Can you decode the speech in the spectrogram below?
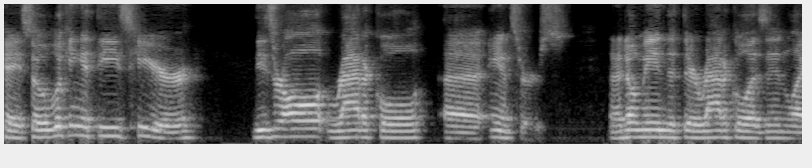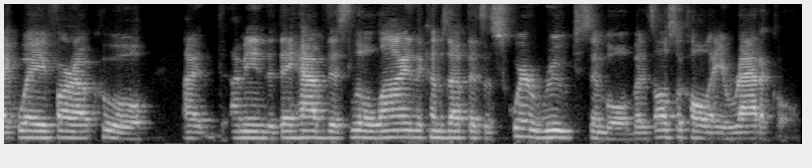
Okay, so looking at these here, these are all radical uh, answers. And I don't mean that they're radical as in like way far out cool. I, I mean that they have this little line that comes up that's a square root symbol, but it's also called a radical.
